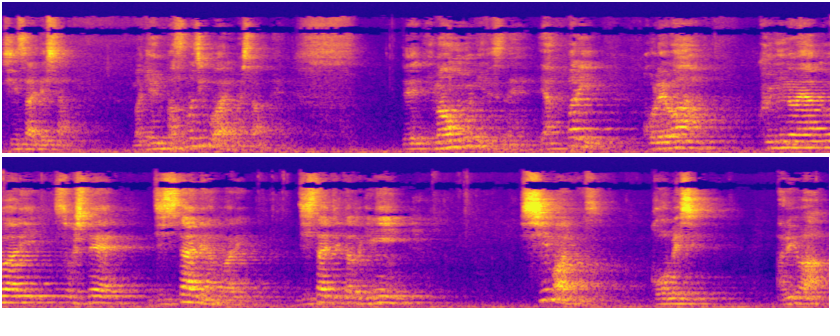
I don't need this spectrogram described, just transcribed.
震災でした、まあ、原発の事故がありましたんで。で今思うにですねやっぱりこれは国の役割そして自治体の役割。自治体といった時に市もあります。神戸市。あるいは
